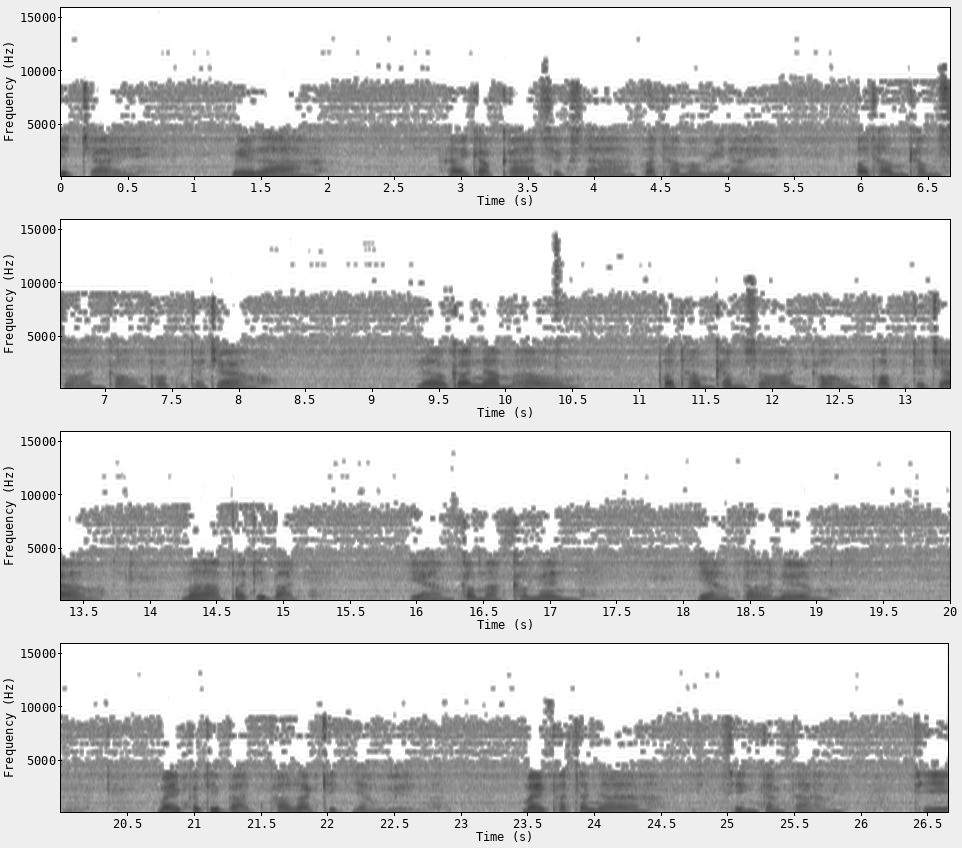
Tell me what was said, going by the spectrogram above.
จิตใจ เวลาให้กับการศึกษาพระธรรมวินัย พระธรรมคำสอนของพระพุทธเจ้า แล้วก็นำเอาพระธรรมคำสอนของพระพุทธเจ้ามาปฏิบัติอย่างขมักขม้น อย่างต่อเนื่อง ไม่ปฏิบัติภารกิจอย่างอื่น ไม่พัฒนาสิ่งต่างๆ ที่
